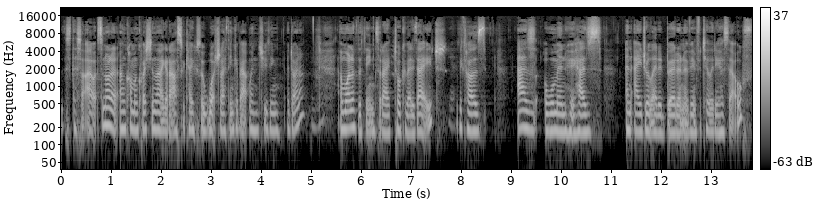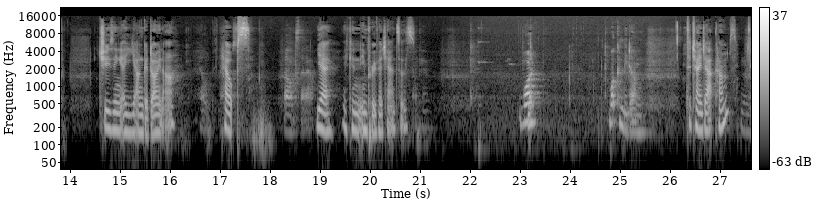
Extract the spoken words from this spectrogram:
it's, it's it's not an uncommon question that I get asked, okay, so what should I think about when choosing a donor? And one of the things that I talk about is age, because as a woman who has an age related burden of infertility herself, choosing a younger donor Help. helps. Balance that out. Yeah, it can improve her chances. Okay. What what can be done? To change outcomes, Hmm.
